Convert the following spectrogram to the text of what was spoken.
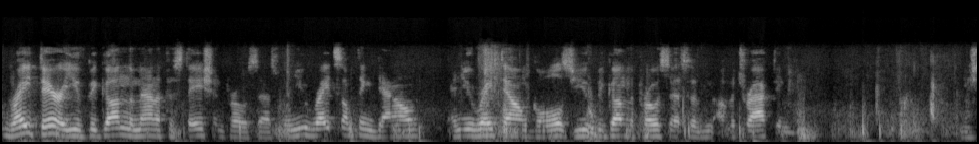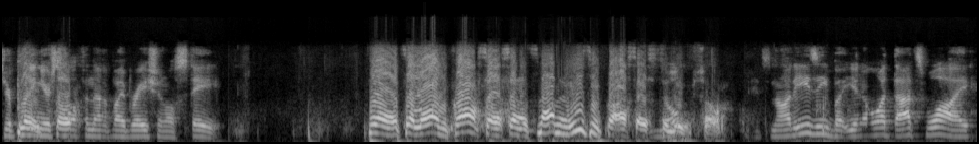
right there, you've begun the manifestation process. When you write something down and you write down goals, you've begun the process of, of attracting them. You're putting yourself in that vibrational state. Yeah, it's a long process and it's not an easy process to Nope. do. So, It's not easy, but you know what? That's why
